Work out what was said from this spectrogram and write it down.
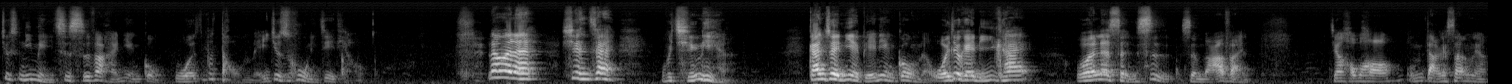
就是你每次吃饭还念供，我他妈倒霉就是护你这条。那么呢，现在我请你啊，干脆你也别念供了，我就可以离开，我来省事省麻烦，这样好不好？我们打个商量。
